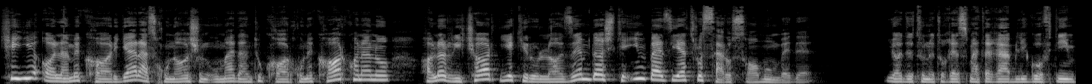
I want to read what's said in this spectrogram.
که یه عالم کارگر از خونه هاشون اومدن تو کارخونه کار کنن و حالا ریچارد یکی رو لازم داشت که این وضعیت رو سر و سامون بده. یادتونه تو قسمت قبلی گفتیم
